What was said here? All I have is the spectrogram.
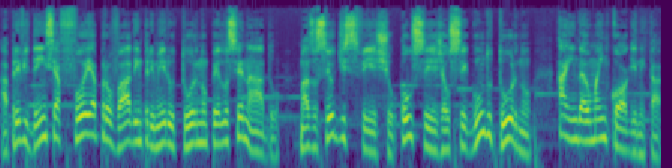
a Previdência foi aprovada em primeiro turno pelo Senado, mas o seu desfecho, ou seja, o segundo turno, ainda é uma incógnita.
